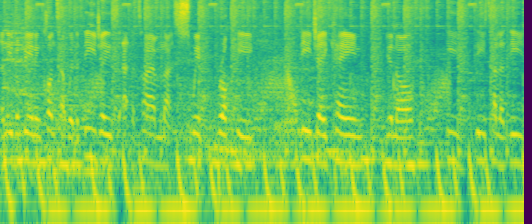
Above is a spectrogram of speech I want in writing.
and even being in contact with the DJs at the time, like Swift, Rocky, DJ Kane, you know, these these talent these,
